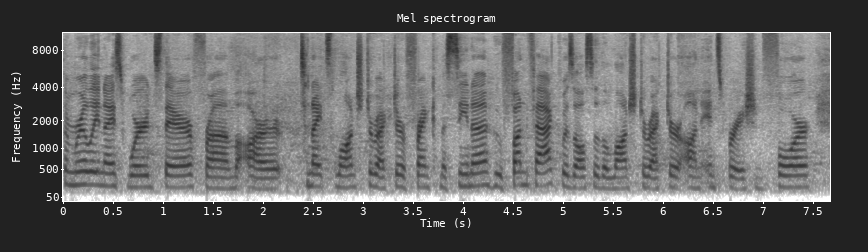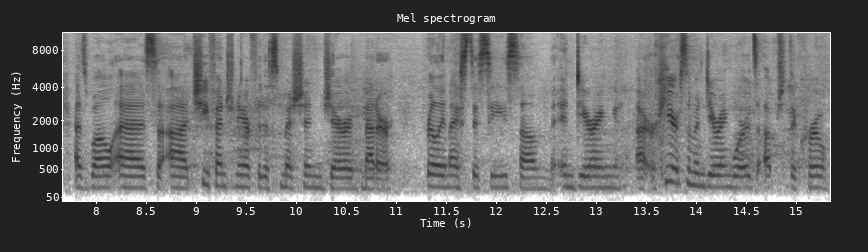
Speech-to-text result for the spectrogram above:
Some really nice words there from our tonight's launch director, Frank Messina, who, fun fact, was also the launch director on Inspiration 4, as well as uh, chief engineer for this mission, Jared Metter. Really nice to see some endearing, uh, or hear some endearing words up to the crew.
